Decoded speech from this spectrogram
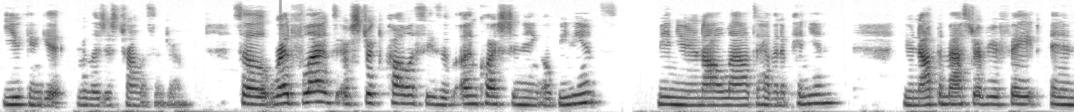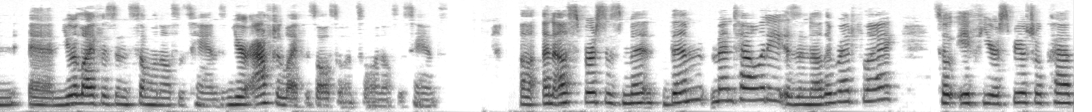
you can get religious trauma syndrome. So red flags are strict policies of unquestioning obedience, meaning you're not allowed to have an opinion. You're not the master of your fate, and and your life is in someone else's hands, and your afterlife is also in someone else's hands. Uh, an us versus men, them mentality is another red flag. So if your spiritual path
